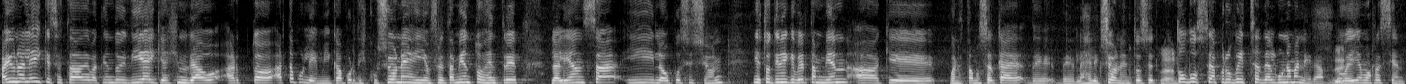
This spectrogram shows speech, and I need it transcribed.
hay una ley que se está debatiendo hoy día y que ha generado harta, harta polémica por discusiones y enfrentamientos entre la alianza y la oposición. Y esto tiene que ver también a que, bueno, estamos cerca de, las elecciones, entonces todo se aprovecha de alguna manera, lo veíamos recién.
